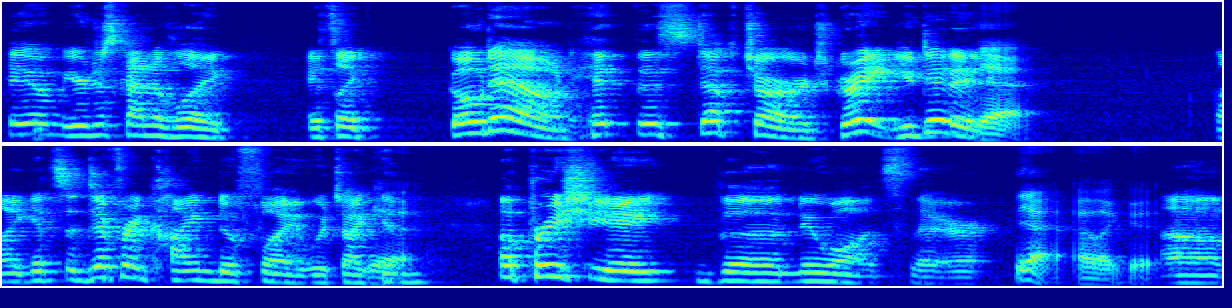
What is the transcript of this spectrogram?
him. You're just kind of like, it's like, go down, hit this depth charge. Great, you did it. Yeah. Like it's a different kind of fight, which I Yeah. can appreciate the nuance there. Yeah, I like it. Um,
